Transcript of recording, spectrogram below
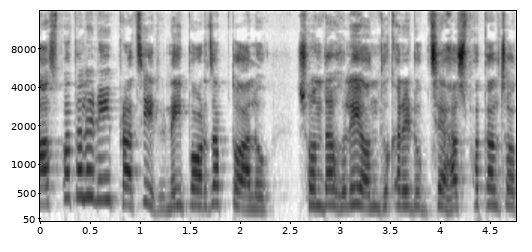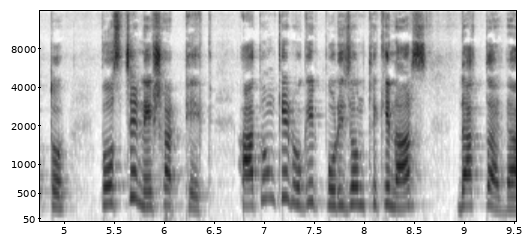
হাসপাতালে নেই প্রাচীর, নেই পর্যাপ্ত আলো। সন্ধ্যা হলেই অন্ধকারে ডুবছে হাসপাতাল চত্বর। বসছে নেশার ঠেক। আতঙ্কে রোগীর পরিজন থেকে নার্স, ডাক্তাররা।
